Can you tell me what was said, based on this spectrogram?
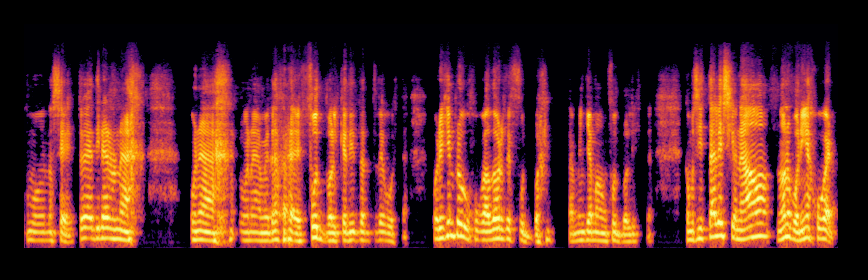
como, no sé, te voy a tirar una, una, una, metáfora de fútbol que a ti tanto te gusta. Por ejemplo, un jugador de fútbol, también llamado un futbolista, como si está lesionado, no lo ponía a jugar,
